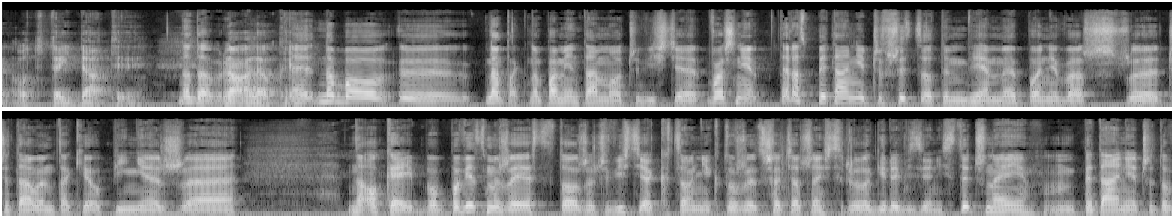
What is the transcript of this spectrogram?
y, od tej daty. No dobra. No ale okej. Okay. E, no bo, y, no tak, no pamiętamy oczywiście. Właśnie teraz pytanie, czy wszyscy o tym wiemy, ponieważ e, czytałem takie opinie, że no okej, okay, bo powiedzmy, że jest to rzeczywiście, jak chcą niektórzy, trzecia część trylogii rewizjonistycznej. Mm, pytanie, czy to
